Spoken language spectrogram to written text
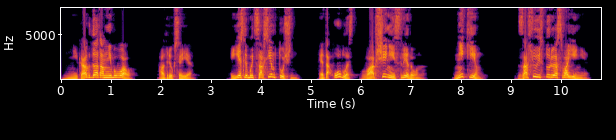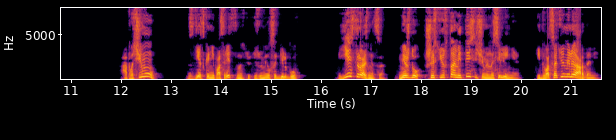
Никогда там не бывал, отрекся я. Если быть совсем точным, эта область вообще не исследована. Никем. За всю историю освоения. А почему? С детской непосредственностью изумился Гильгоф. Есть разница между шестьюстами тысячами населения и двадцатью миллиардами,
